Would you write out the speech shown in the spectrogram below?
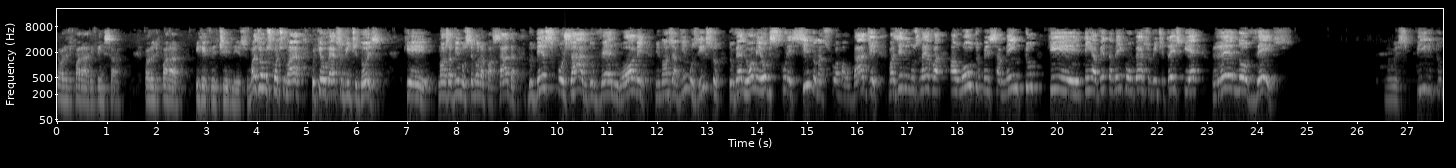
É hora de parar e pensar. É hora de parar e refletir nisso. Mas vamos continuar, porque o verso 22, que nós já vimos semana passada, do despojar do velho homem, e nós já vimos isso, do velho homem obscurecido na sua maldade, mas ele nos leva a um outro pensamento que tem a ver também com o verso 23, que é renoveis no espírito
